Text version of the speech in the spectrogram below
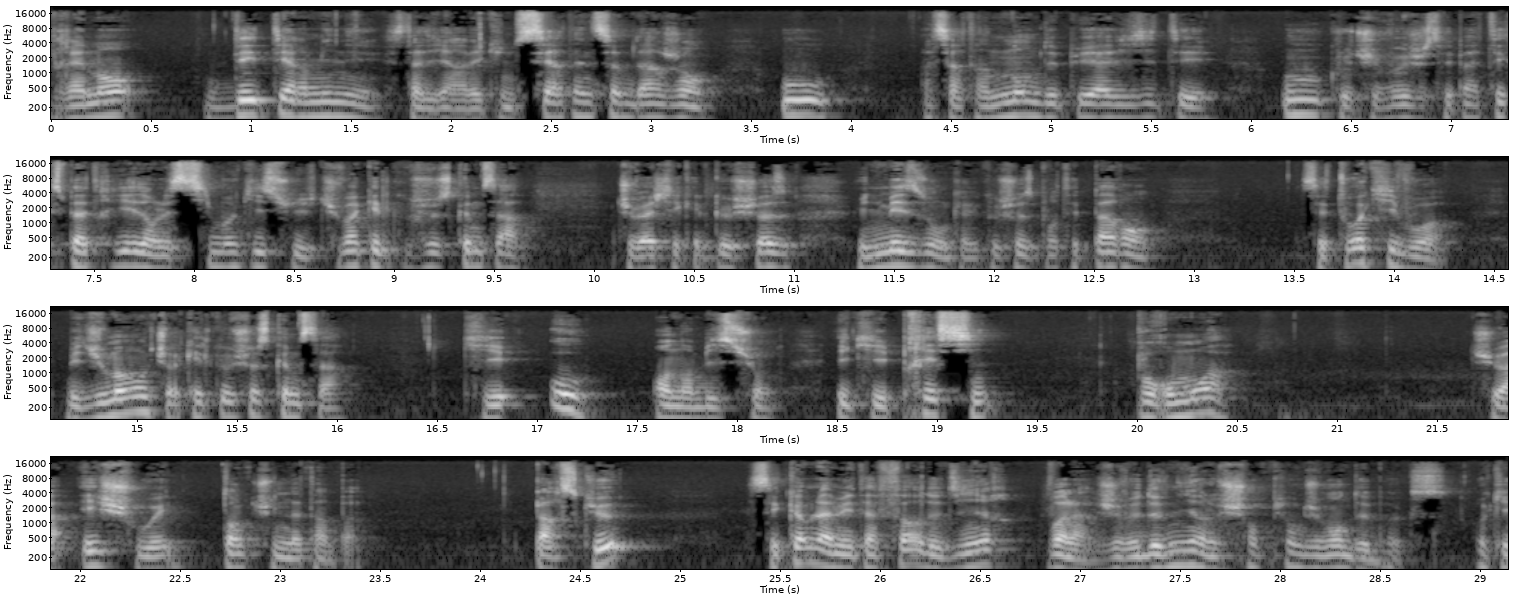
vraiment déterminé, c'est-à-dire avec une certaine somme d'argent ou un certain nombre de pays à visiter, ou que tu veux, je sais pas, t'expatrier dans les six mois qui suivent, tu vois quelque chose comme ça, tu vas acheter quelque chose, une maison, quelque chose pour tes parents, c'est toi qui vois. Mais du moment que tu as quelque chose comme ça, qui est haut en ambition et qui est précis, pour moi, tu as échoué tant que tu ne l'atteins pas. Parce que c'est comme la métaphore de dire, voilà, je veux devenir le champion du monde de boxe. Ok?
